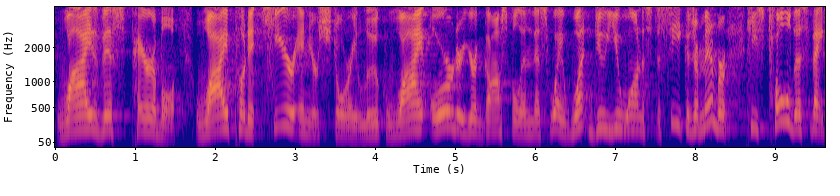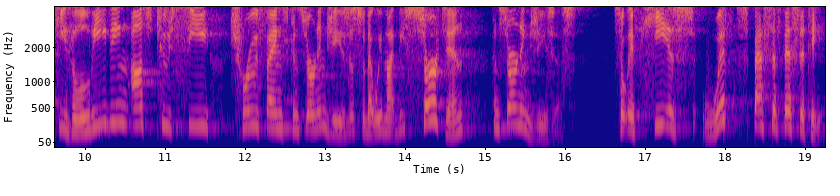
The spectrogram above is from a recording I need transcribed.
Why this parable? Why put it here in your story, Luke? Why order your gospel in this way? What do you want us to see? Because remember, he's told us that he's leading us to see true things concerning Jesus so that we might be certain concerning Jesus. So if he is with specificity,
